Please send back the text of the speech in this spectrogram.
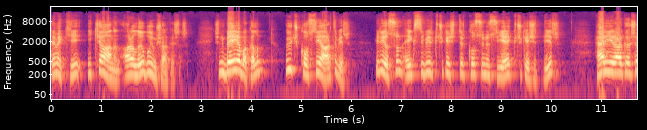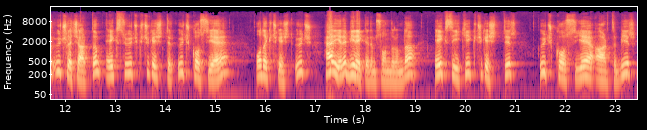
Demek ki 2a'nın aralığı buymuş arkadaşlar. Şimdi b'ye bakalım. 3 cos y artı 1. Biliyorsun eksi 1 küçük eşittir kosinüs y küçük eşit 1. Her yeri arkadaşlar 3 ile çarptım. Eksi 3 küçük eşittir 3 cos y. O da küçük eşit 3. Her yere 1 ekledim son durumda. Eksi 2 küçük eşittir 3 cos y artı 1.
